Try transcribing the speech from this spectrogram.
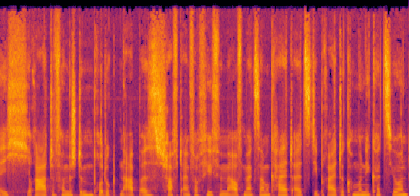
ich rate von bestimmten Produkten ab. Also es schafft einfach viel, viel mehr Aufmerksamkeit als die breite Kommunikation.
